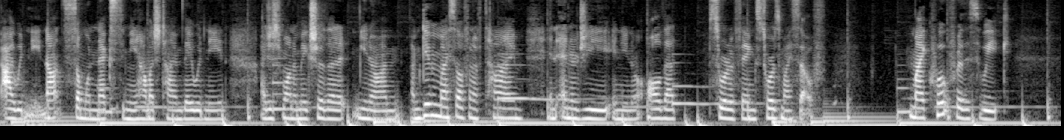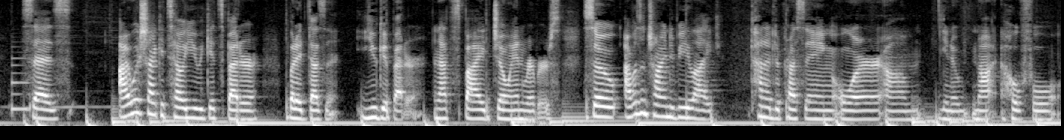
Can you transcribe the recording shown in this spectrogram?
I would need, not someone next to me how much time they would need. I just want to make sure that you know I'm I'm giving myself enough time and energy and you know all that sort of things towards myself. My quote for this week says, "I wish I could tell you it gets better." But it doesn't. You get better. And that's by Joan Rivers. So I wasn't trying to be like kind of depressing or, um, you know, not hopeful.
